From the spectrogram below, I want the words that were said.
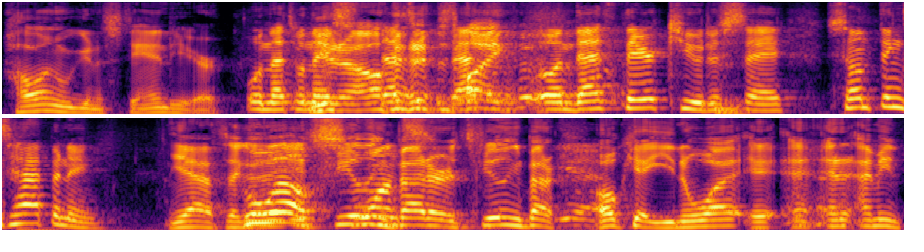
how long are we going to stand here? Well, and that's when You they. know? That's, It's that's, like- well, and that's their cue to say something's happening. Yeah, it's like Who "Oh, else it's feeling wants- better. It's feeling better. Yeah. Okay, you know what? It- and, and I mean,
